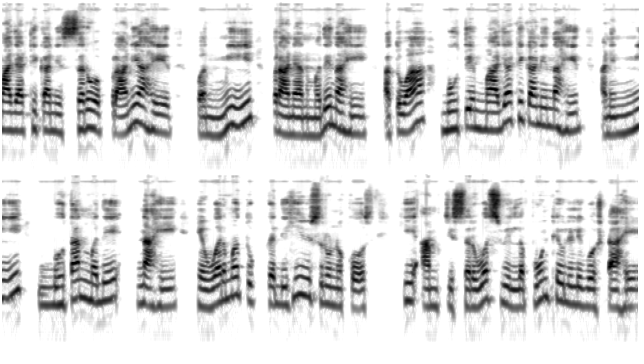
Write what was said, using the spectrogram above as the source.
माझ्या ठिकाणी सर्व प्राणी आहेत. पण मी प्राण्यांमध्ये नाही अथवा भूते माझ्या ठिकाणी नाहीत आणि मी भूतांमध्ये नाही. हे वर्म तू कधीही विसरू नकोस. ही आमची सर्वस्वी लपवून ठेवलेली गोष्ट आहे.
